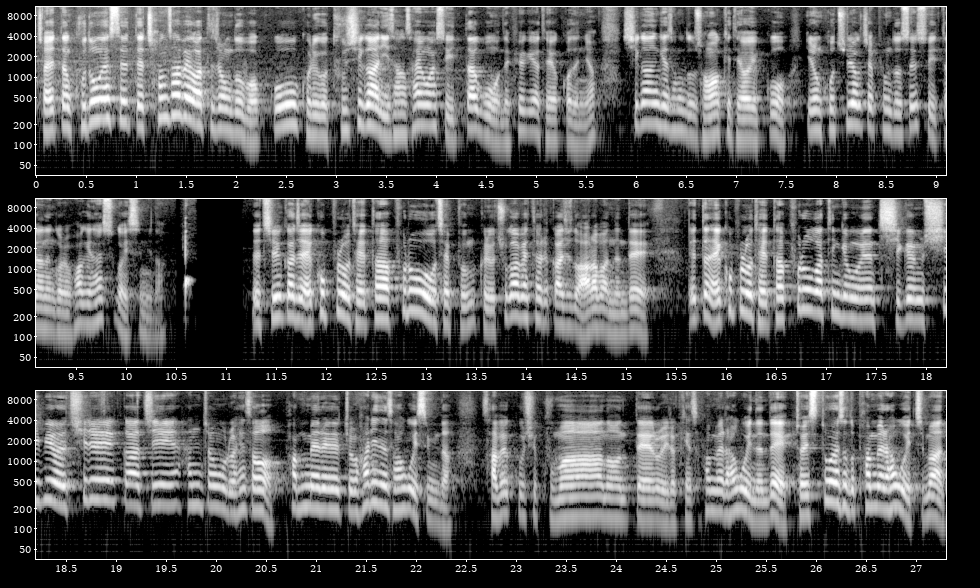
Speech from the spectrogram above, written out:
자 일단 구동했을 때 1400와트 정도 먹고 그리고 2시간 이상 사용할 수 있다고 네, 표기가 되었거든요. 시간 계산도 정확히 되어 있고 이런 고출력 제품도 쓸 수 있다는 걸 확인할 수가 있습니다. 네, 지금까지 에코플로 데이터 프로 제품 그리고 추가 배터리까지도 알아봤는데 일단 에코플로 데이터 프로 같은 경우에는 지금 12월 7일까지 한정으로 해서 판매를 좀 할인해서 하고 있습니다. 499만 원대로 이렇게 해서 판매를 하고 있는데 저희 스토어에서도 판매를 하고 있지만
